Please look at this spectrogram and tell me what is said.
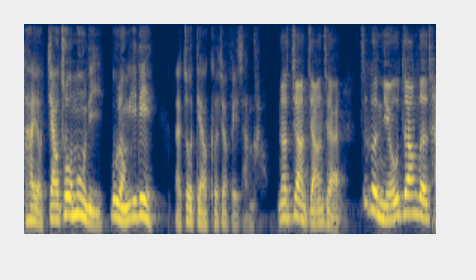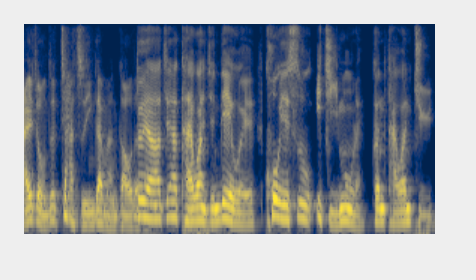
它有交错木理，不容易裂。来做雕刻就非常好。那这样讲起来，这个牛樟的材种，这价值应该蛮高的。对啊，现在台湾已经列为阔叶树一级木了，跟台湾菊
